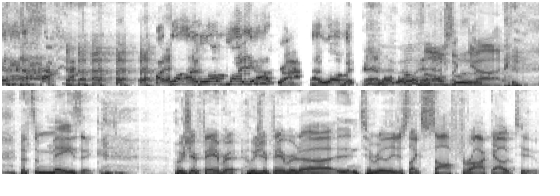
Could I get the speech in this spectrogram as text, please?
I, lo- I love my yacht rock. I love it, man. I love Oh, Oh my god, that's amazing. Who's your favorite? Who's your favorite uh, to really just like soft rock out to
